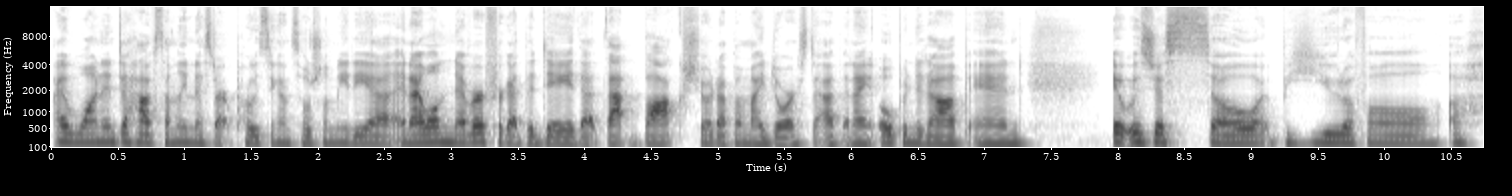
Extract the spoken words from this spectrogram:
I wanted to have something to start posting on social media, and I will never forget the day that that box showed up on my doorstep and I opened it up and it was just so beautiful. Oh,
